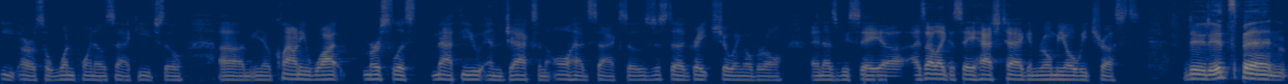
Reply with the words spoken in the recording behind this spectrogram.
each, or so 1.0 sack each. So, um, you know, Clowney, Watt, Mercilus, Mathieu, and Jackson all had sacks. So it was just a great showing overall. And as we say, uh, as I like to say, hashtag and Romeo we trust. Dude, it's been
